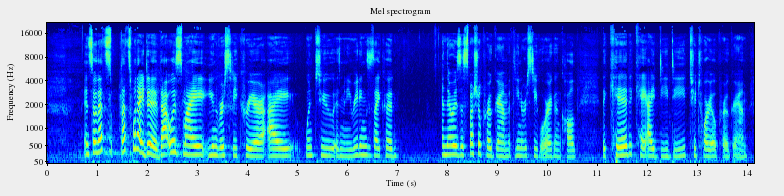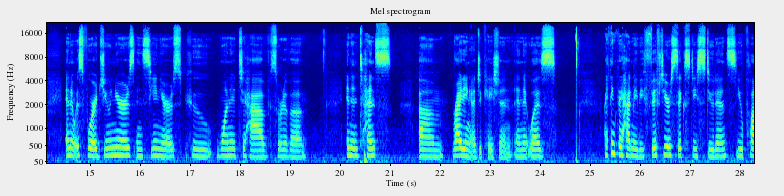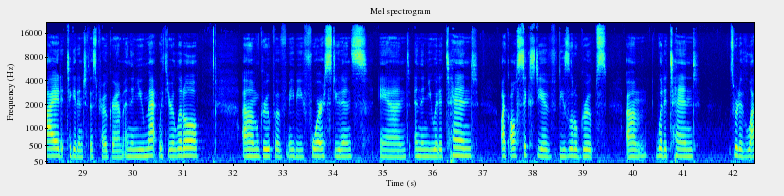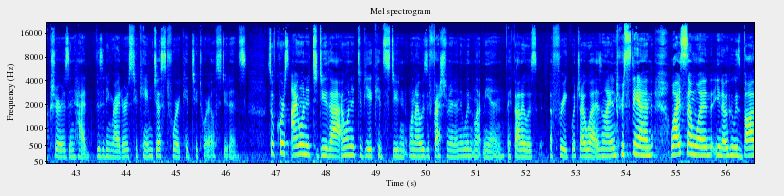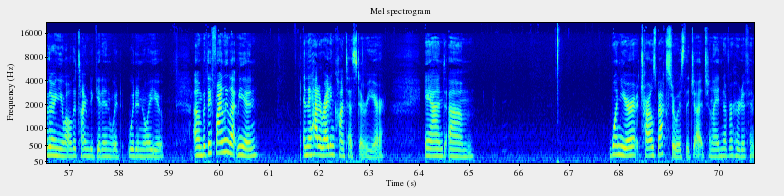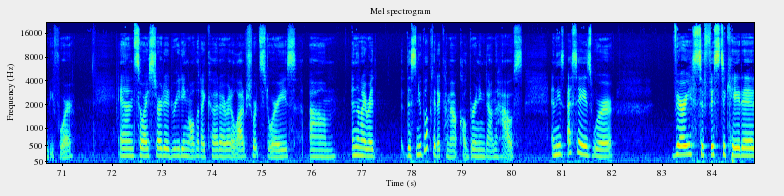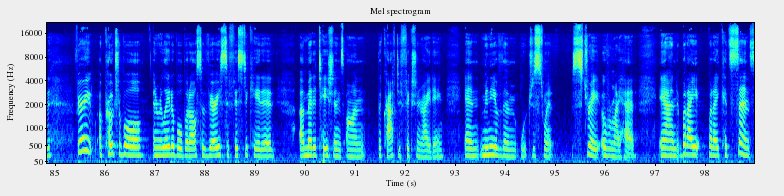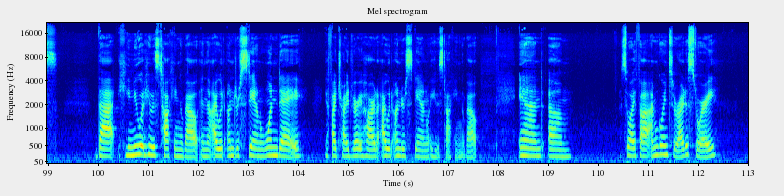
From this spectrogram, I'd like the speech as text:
And so that's, that's what I did. That was my university career. I went to as many readings as I could. And there was a special program at the University of Oregon called the Kidd, K I D D, tutorial program and it was for juniors and seniors who wanted to have sort of a an intense um, writing education, and it was. I think they had maybe 50 or 60 students. You applied to get into this program, and then you met with your little um, group of maybe four students, and, and then you would attend, like all 60 of these little groups um, would attend sort of lectures and had visiting writers who came just for Kidd tutorial students. So, of course, I wanted to do that. I wanted to be a Kidd student when I was a freshman, and they wouldn't let me in. They thought I was a freak, which I was, and I understand why someone you know, who was bothering you all the time to get in would, would annoy you. Um, but they finally let me in, and they had a writing contest every year. And um, one year, Charles Baxter was the judge, and I had never heard of him before. And so I started reading all that I could. I read a lot of short stories. Um, and then I read this new book that had come out called Burning Down the House. And these essays were very sophisticated, very approachable and relatable, but also very sophisticated uh, meditations on the craft of fiction writing. And many of them just went straight over my head. And, but, I, but I could sense that he knew what he was talking about and that I would understand one day, if I tried very hard, I would understand what he was talking about. And um, so I thought, I'm going to write a story,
